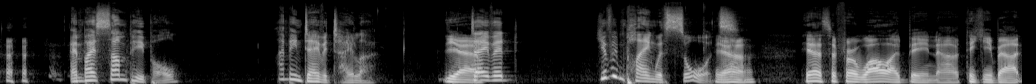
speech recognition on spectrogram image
and by some people, I mean David Taylor. Yeah. David, you've been playing with swords. Yeah. Yeah. So for a while, I'd been uh, thinking about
